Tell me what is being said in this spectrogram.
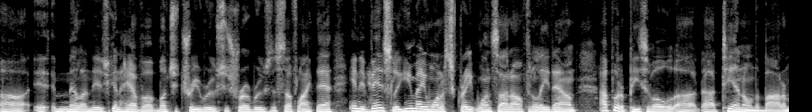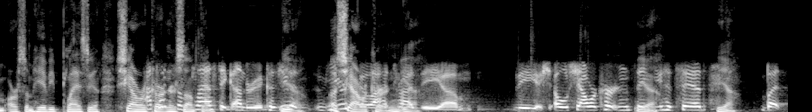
uh, it- Melanie, is you're going to have a bunch of tree roots and shrub roots and stuff like that. And eventually, you may want to scrape one side off and lay down. I put a piece of old uh, uh, tin on the bottom or some heavy plastic shower I curtain or some something. plastic under it because you Yeah, had, a shower ago, curtain, I tried yeah. the um, the old shower curtain thing Yeah. you had said, Yeah. but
